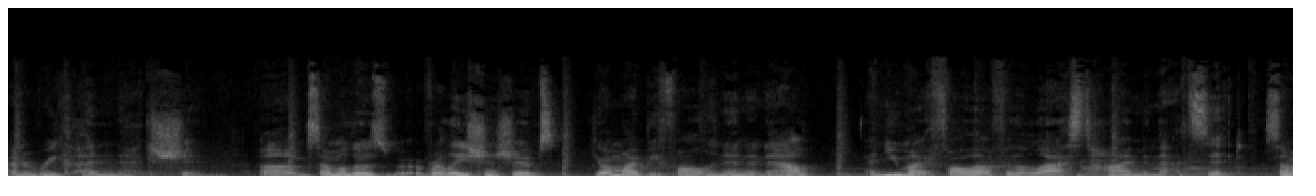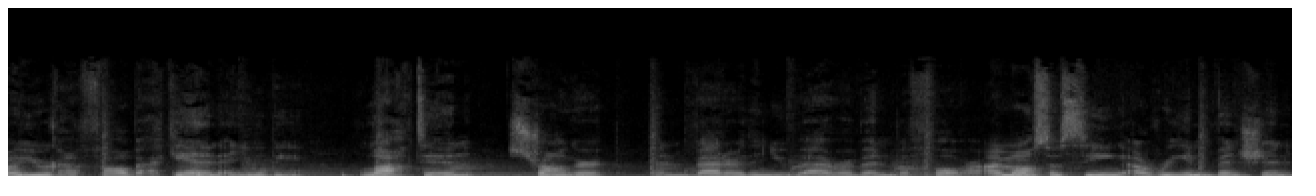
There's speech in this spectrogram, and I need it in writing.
and a reconnection um, some of those relationships, y'all might be falling in and out, and you might fall out for the last time, and that's it. Some of you are to fall back in, and you will be locked in, stronger, and better than you've ever been before. I'm also seeing a reinvention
